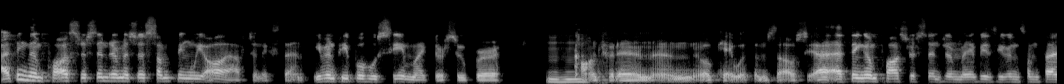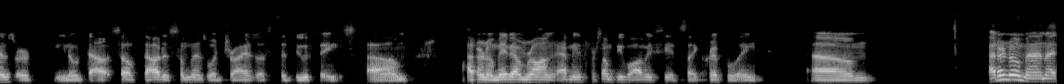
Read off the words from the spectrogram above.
I think the imposter syndrome is just something we all have to an extent. Even people who seem like they're super mm-hmm. confident and okay with themselves. Yeah, I think imposter syndrome maybe is even sometimes, or you know, doubt, self doubt is sometimes what drives us to do things. Um, I don't know. Maybe I'm wrong. I mean, for some people, obviously, it's like crippling. Um, I don't know, man. I,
